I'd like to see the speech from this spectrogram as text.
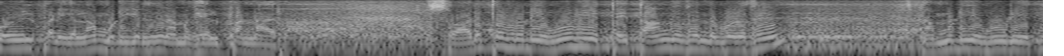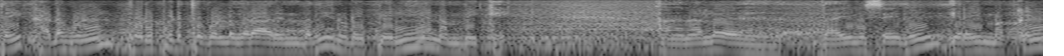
கோயில் பணிகள்லாம் முடிக்கிறதுக்கு நமக்கு ஹெல்ப் பண்ணார். ஸோ அடுத்தவருடைய ஊழியத்தை தாங்குகின்ற பொழுது நம்முடைய ஊழியத்தை கடவுள் பொறுப்பெடுத்துக் கொள்ளுகிறார் என்பது என்னுடைய பெரிய நம்பிக்கை. அதனால் தயவு செய்து இறை மக்கள்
